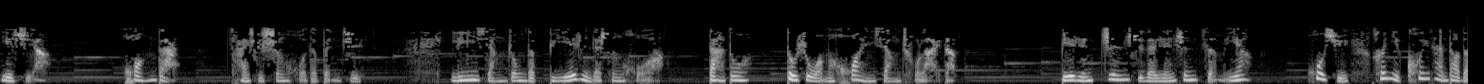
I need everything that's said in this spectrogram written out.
也许啊，荒诞才是生活的本质。理想中的别人的生活，大多都是我们幻想出来的。别人真实的人生怎么样，或许和你窥探到的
